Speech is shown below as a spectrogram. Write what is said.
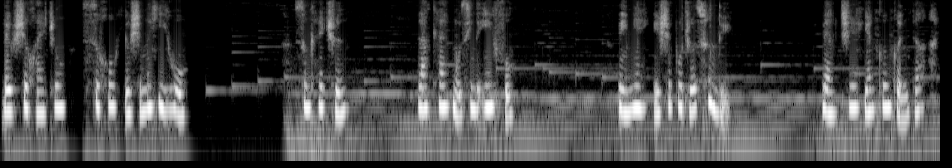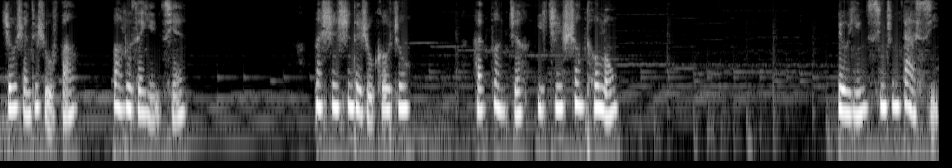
刘氏怀中似乎有什么异物，松开唇，拉开母亲的衣服，里面也是不着寸缕。两只圆滚滚的、柔软的乳房暴露在眼前，那深深的乳沟中还放着一只双头龙。柳莹心中大喜，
